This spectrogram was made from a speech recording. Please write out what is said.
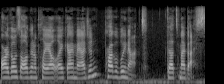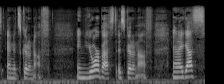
Are those all going to play out like I imagine? Probably not. That's my best, and it's good enough. And your best is good enough. And I guess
